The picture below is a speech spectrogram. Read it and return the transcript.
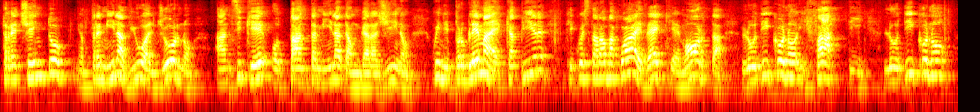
300, 3.000 view al giorno anziché 80.000 da un garagino. Quindi il problema è capire che questa roba qua è vecchia, è morta, lo dicono i fatti, lo dicono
